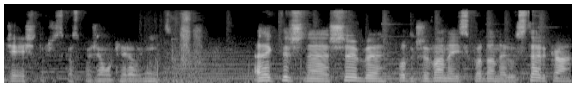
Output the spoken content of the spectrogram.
Dzieje się to wszystko z poziomu kierownicy. Elektryczne szyby, podgrzewane i składane lusterka,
